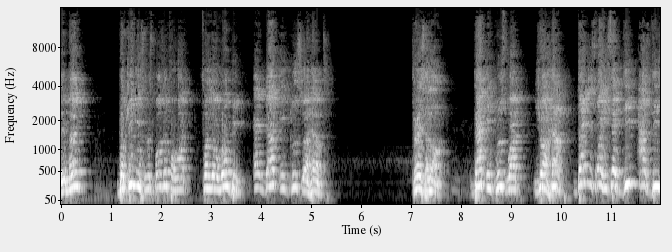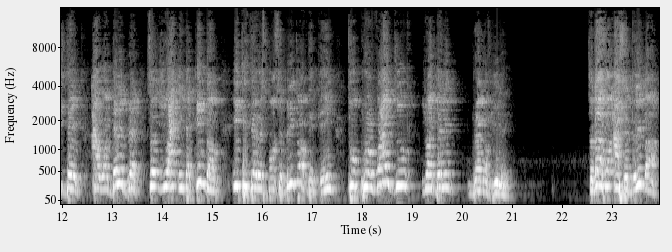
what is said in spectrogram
Amen. The king is responsible for what? For your well-being. And that includes your health. Praise the Lord. That includes what? Your health. That is why he said, Give us this day our daily bread. So you are in the kingdom. It is the responsibility of the king to provide you your daily bread of healing. So therefore, as a believer,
